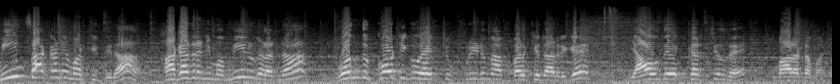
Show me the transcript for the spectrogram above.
ಮೀನ್ ಸಾಕಣೆ ಮಾಡ್ತಿದ್ದೀರಾ? ಹಾಗಾದ್ರೆ ನಿಮ್ಮ ಮೀನುಗಳನ್ನ ಒಂದು ಕೋಟಿಗೂ ಹೆಚ್ಚು ಫ್ರೀಡಮ್ ಆಪ್ ಬಳಕೆದಾರರಿಗೆ ಯಾವುದೇ ಖರ್ಚಿಲ್ಲದೆ ಮಾರಾಟ ಮಾಡಿ.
